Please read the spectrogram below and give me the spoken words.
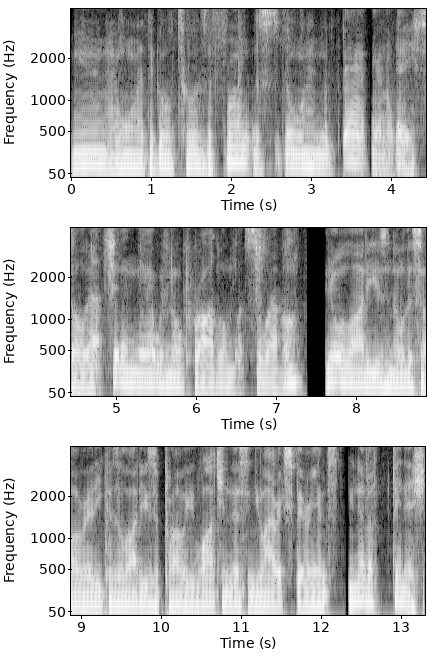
And I want it to go towards the front. This is going in the back. And okay, so that fit in there with no problem whatsoever. I know a lot of you know this already because a lot of you are probably watching this and you are experienced. You never finish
